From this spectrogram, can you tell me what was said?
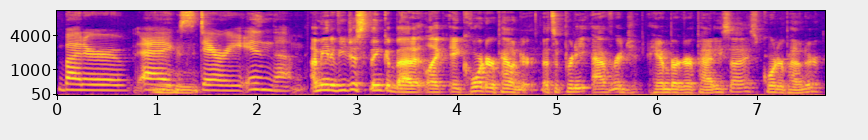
butter, eggs, Mm-hmm. dairy in them. I mean, if you just think about it, like a quarter pounder, that's a pretty average hamburger patty size, quarter pounder.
